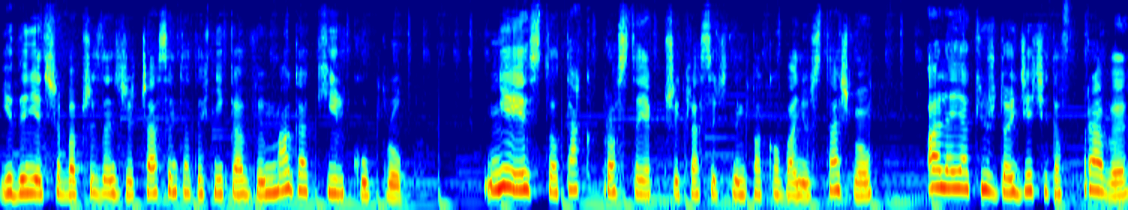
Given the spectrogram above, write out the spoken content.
Jedynie trzeba przyznać, że czasem ta technika wymaga kilku prób. Nie jest to tak proste jak przy klasycznym pakowaniu z taśmą, ale jak już dojdziecie do wprawy,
